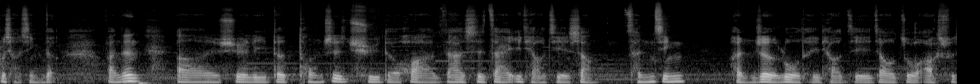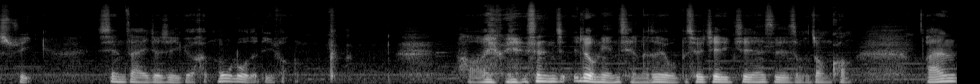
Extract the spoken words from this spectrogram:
不小心的。反正，呃，雪梨的同志区的话，它是在一条街上，曾经很热络的一条街，叫做 Oxford Street。现在就是一个很没落的地方。好，也现在六年前了，所以我不确定现在是什么状况。反正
